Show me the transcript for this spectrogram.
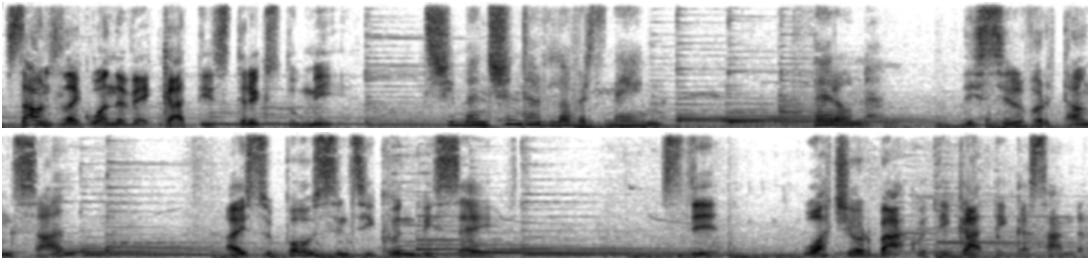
Sounds like one of Ekati's tricks to me. She mentioned her lover's name. Theron. The Silver-Tongued Son? I suppose since he couldn't be saved. Still, watch your back with Ikati, Cassandra.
